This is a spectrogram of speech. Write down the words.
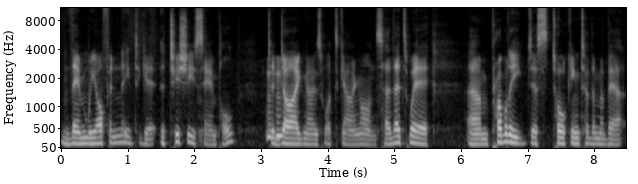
then we often need to get a tissue sample to diagnose what's going on. So that's where um, probably just talking to them about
